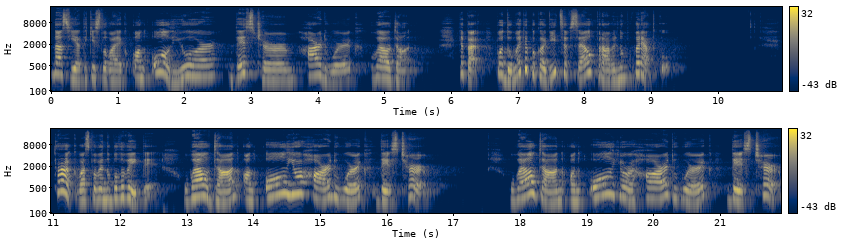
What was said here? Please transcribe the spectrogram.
У нас є такі слова, як on all your, this term, hard work, well done. Тепер подумайте, покладіть це все у правильному порядку. Так, вас повинно було вийти. Well done on all your hard work this term. Well done on all your hard work this term.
